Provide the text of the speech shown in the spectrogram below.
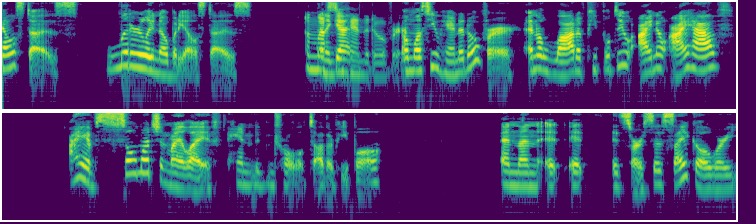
else does. Literally nobody else does. Unless again, you hand it over. Unless you hand it over. And a lot of people do. I know I have. I have so much in my life handed control to other people. And then it it it starts this cycle where you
